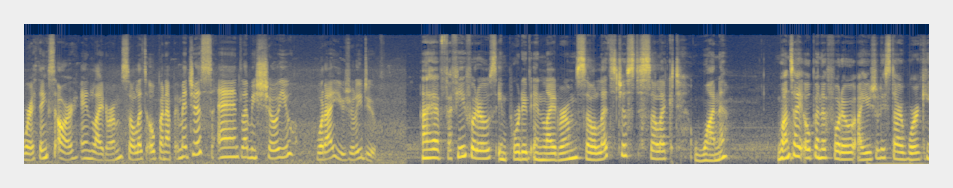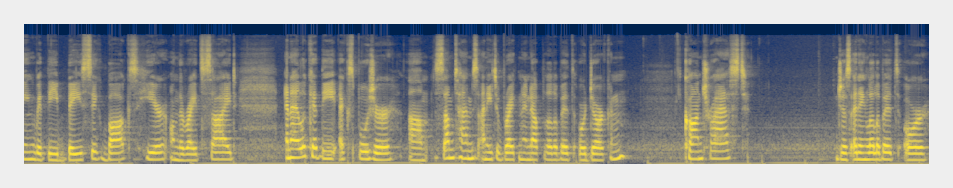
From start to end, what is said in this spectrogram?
where things are in Lightroom. So let's open up images and let me show you what I usually do. I have a few photos imported in Lightroom, so let's just select one. Once I open a photo, I usually start working with the basic box here on the right side. And I look at the exposure. Um, sometimes I need to brighten it up a little bit or darken. Contrast, just adding a little bit or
